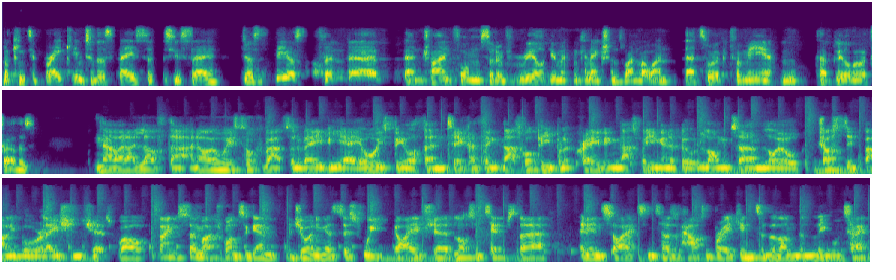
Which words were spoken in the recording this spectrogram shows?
looking to break into the space, as you say, just be yourself and uh, and try and form sort of real human connections one by one. That's worked for me, and hopefully will work for others. No, and I love that. And I always talk about sort of ABA, always be authentic. I think that's what people are craving. That's where you're going to build long term, loyal, trusted, valuable relationships. Well, thanks so much once again for joining us this week, Guy. You've shared lots of tips there and insights in terms of how to break into the London legal tech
